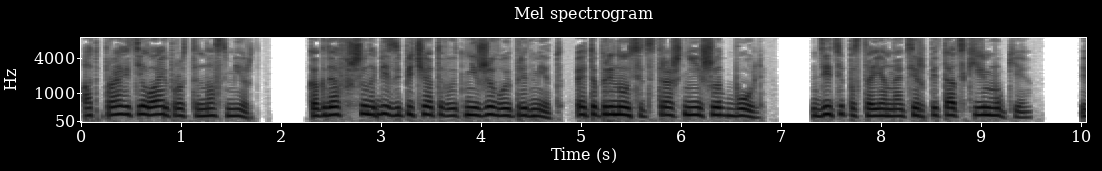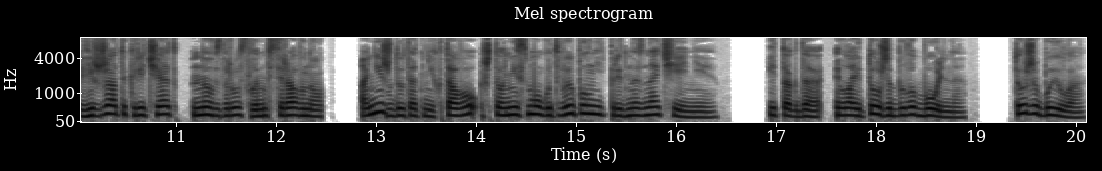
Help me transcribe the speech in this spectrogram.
Отправить Илаю просто на смерть. Когда в шиноби запечатывают неживой предмет, это приносит страшнейшую боль. Дети постоянно терпят адские муки. Визжат и кричат, но взрослым все равно. Они ждут от них того, что они смогут выполнить предназначение. И тогда Элай тоже было больно. Тоже было.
